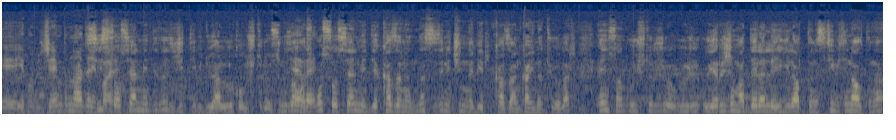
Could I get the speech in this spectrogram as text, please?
E, yapabileceğim bunlardan siz ibaret. sosyal medyada da ciddi bir duyarlılık oluşturuyorsunuz ama Evet. o sosyal medya kazanında sizin için de bir kazan kaynatıyorlar. En son uyuşturucu ve uyarı- uyarıcı maddelerle ilgili attığınız tweetin altına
